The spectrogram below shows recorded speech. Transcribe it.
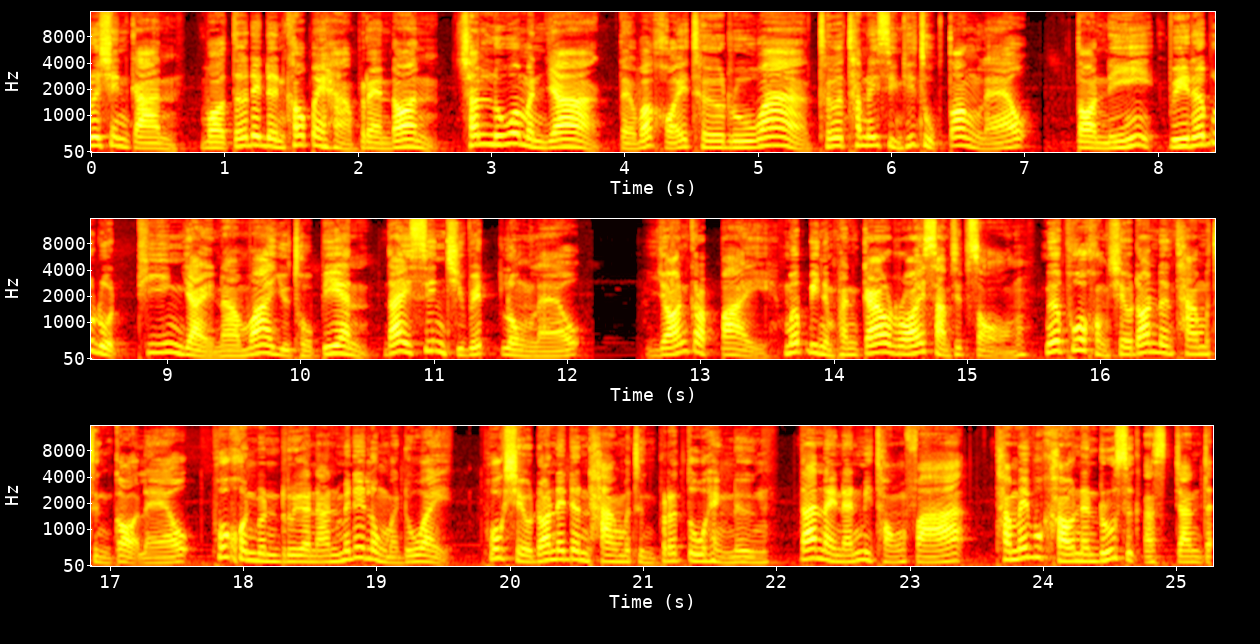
ด้วยเช่นกัน วอเตอร์ได้เดินเข้าไปหาแบรนดอน ฉันรู้ว่ามันยาก แต่ว่าขอให้เธอรู้ว่าเธอทำในสิ่งที่ถูกต้องแล้วตอนนี้วีรบุรุษที่ยิ่งใหญ่นามว่ายูโทเปียนได้สิ้นชีวิตลงแล้ว ย้อนกลับไปเมื่อปี 1932 เมื่อพวกของเชลดอนเดินทางมาถึงเกาะแล้ว พวกคนบนเรือนั้นไม่ได้ลงมาด้วย พวกเชลดอนได้เดินทางมาถึงประตูแห่งหนึ่ง ด้านในนั้นมีท้องฟ้าทำให้พวกเขานั้นรู้สึกอัศจรรย์ใจ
